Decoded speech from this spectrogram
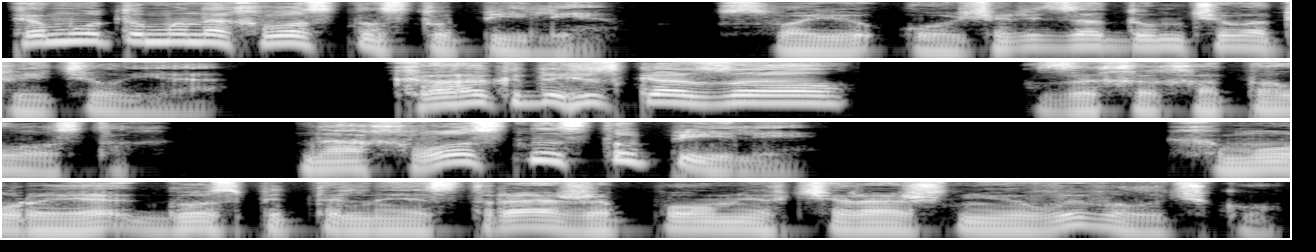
«Кому-то мы на хвост наступили», — в свою очередь задумчиво ответил я. «Как ты сказал?» — захохотал Остах. «На хвост наступили!» Хмурая госпитальная стража, помня вчерашнюю выволочку,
